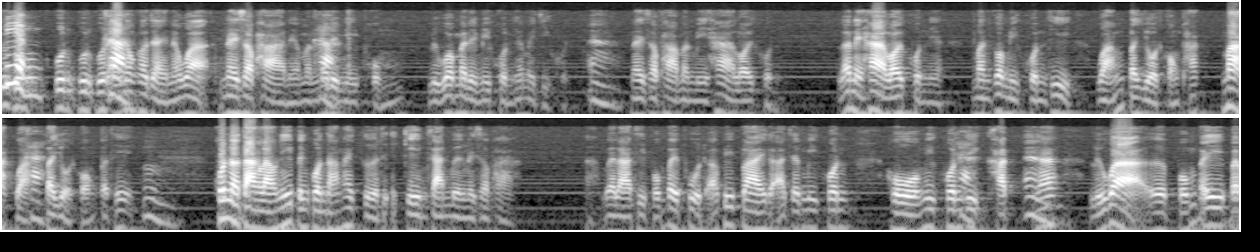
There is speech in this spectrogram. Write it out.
คือที่คุอย่าณงคุณคุณคุณแอค่ะนต้องเข้าใจนะว่าในสภาเนี่ยมันค่ะไม่ได้มีผม หรือว่าไม่ได้มีคนแค่ไม่กี่คน อ่า ในสภามันมีห้าร้อยคน และในห้าร้อยคนเนี่ยมันก็มีคนที่หวังประโยชน์ของพรรคมากกว่าค่ะ ประโยชน์ของประเทศ อืม คนต่างๆเหล่านี้เป็นคนทำให้เกิดเกณฑ์การเมืองในสภาอะเวลาที่ผมไปพูดอภิปรายก็อาจจะมีคนโหมีคนค่ะที่ขัดอ่านนะ หรือว่าเออผมไปไป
